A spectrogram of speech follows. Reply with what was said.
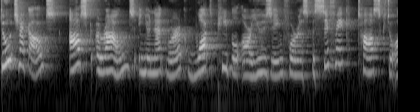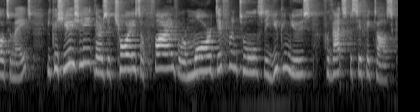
do check out ask around in your network what people are using for a specific task to automate because usually there's a choice of five or more different tools that you can use for that specific task.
